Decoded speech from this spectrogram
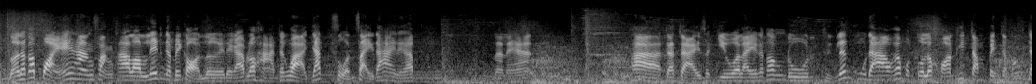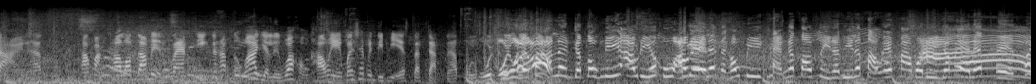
มเนาะแล้วก็ปล่อยให้ทางฝั่งทารอนเล่นกันไปก่อนเลยนะครับแล้วหาจังหวะยัดสวนใส่ได้นะครับนั่นแหละฮะถ้าจะจ่ายสกิลอะไรก็ต้องดูถึงเรื่องคูลดาวน์ครับกับตัวละครที่จำเป็นจะต้องจ่ายนะครับทางฝั่งทารอนดาเมจแรงจริงนะครับแต่ว่าอย่าลืมว่าของเขาเองไม่ใช่เป็น DPS จัดๆนะครับอุ้ยอุ้ยโอ้อุ้ยยแล้วแล้วมาเล่นกันตรงนี้เอาดีครับหมูหวานเอาดิเอเลสแต่เขามีแข่งกันตอน4นาทีแล้วเต่าเอฟมาพอดีครับเอเลสเทรดไม่ได้อะ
